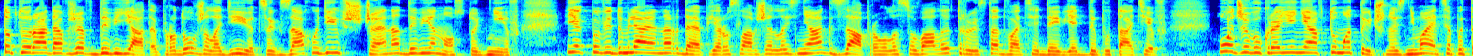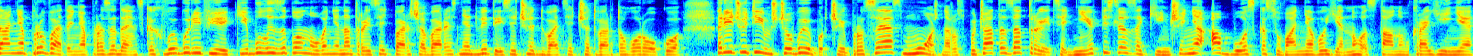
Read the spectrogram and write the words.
Тобто Рада вже в дев'яте продовжила дію цих заходів ще на 90 днів. Як повідомляє нардеп Ярослав Железняк, за проголосували 329 депутатів. Отже, в Україні автоматично знімається питання проведення президентських виборів, які були заплановані на 31 березня 2024 року. Річ у тім, що виборчий процес можна розпочати за 30 днів після закінчення або скасування воєнного стану в країні.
